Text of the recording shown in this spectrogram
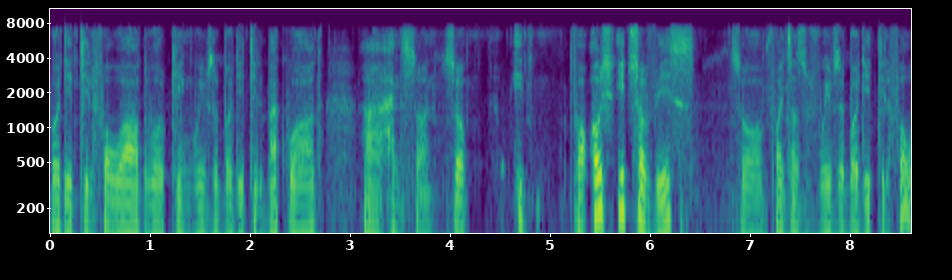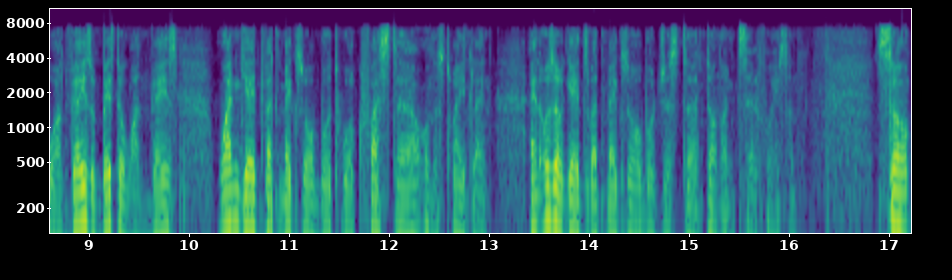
body tilt forward, walking with the body tilt backward, uh, and so on. So it, for each of these, so for instance, with the body tilt forward, there is a better one. There is one gait that makes the robot work faster on a straight line, and other gaits that makes the robot just uh, turn on itself, for instance. So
